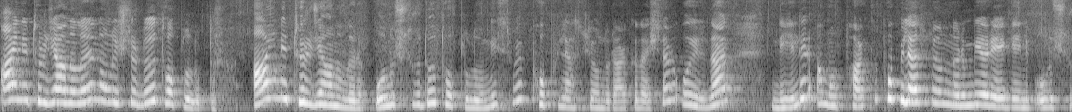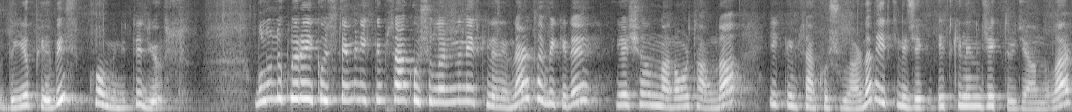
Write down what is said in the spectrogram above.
aynı tür canlıların oluşturduğu topluluktur. Aynı tür canlıların oluşturduğu topluluğun ismi popülasyondur arkadaşlar. O yüzden değildir ama farklı popülasyonların bir araya gelip oluşturduğu yapıya biz komünite diyoruz. Bulundukları ekosistemin iklimsel koşullarından etkilenirler. Tabii ki de yaşanılan ortamda iklimsel koşullardan etkileyecek, etkilenecektir canlılar.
